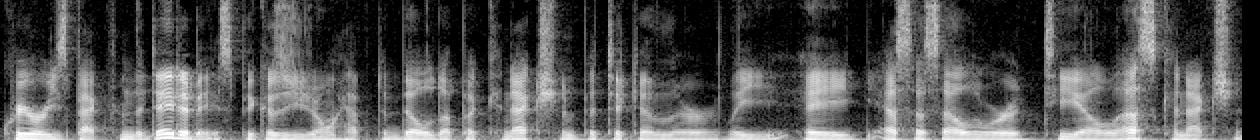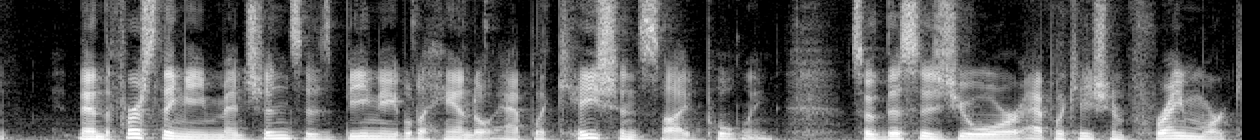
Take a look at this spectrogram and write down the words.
queries back from the database because you don't have to build up a connection, particularly a SSL or a TLS connection. And the first thing he mentions is being able to handle application side pooling. So this is your application framework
